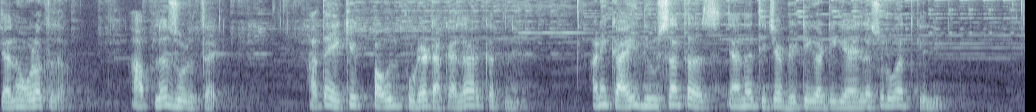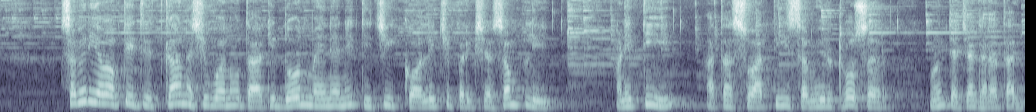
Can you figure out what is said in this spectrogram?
त्यानं ओळखलं आपलं जुळतं आहे आता एक एक पाऊल पुढे टाकायला हरकत नाही. आणि काही दिवसातच त्यानं तिच्या भेटीगाठी घ्यायला सुरुवात केली. समीर या बाबतीत इतका नशिबवान होता की दोन महिन्यांनी तिची कॉलेजची परीक्षा संपली आणि ती आता स्वाती समीर ठोसर म्हणून त्याच्या घरात आली.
